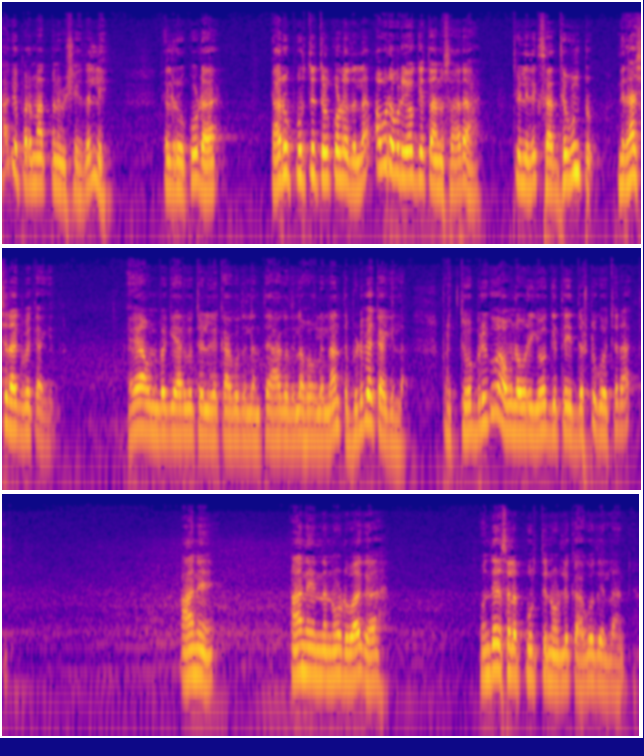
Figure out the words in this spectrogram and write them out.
ಹಾಗೆ ಪರಮಾತ್ಮನ ವಿಷಯದಲ್ಲಿ ಎಲ್ಲರೂ ಕೂಡ ಯಾರೂ ಪೂರ್ತಿ ತಿಳ್ಕೊಳ್ಳೋದಿಲ್ಲ. ಅವರವರ ಯೋಗ್ಯತಾನುಸಾರ ತಿಳಿಲಿಕ್ಕೆ ಸಾಧ್ಯ ಉಂಟು. ನಿರಾಶರಾಗಬೇಕಾಗಿಲ್ಲ. ಏ, ಅವನ ಬಗ್ಗೆ ಯಾರಿಗೂ ತಿಳಿಲಿಕ್ಕಾಗೋದಿಲ್ಲಂತೆ, ಆಗೋದಿಲ್ಲ, ಹೋಗಲಿಲ್ಲ ಅಂತ ಬಿಡಬೇಕಾಗಿಲ್ಲ. ಪ್ರತಿಯೊಬ್ಬರಿಗೂ ಅವನವ್ರ ಯೋಗ್ಯತೆ ಇದ್ದಷ್ಟು ಗೋಚರ ಆಗ್ತದೆ. ಆನೆ, ಆನೆಯನ್ನು ನೋಡುವಾಗ ಒಂದೇ ಸಲ ಪೂರ್ತಿ ನೋಡಲಿಕ್ಕೆ ಆಗೋದಿಲ್ಲ ಆನೆ.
